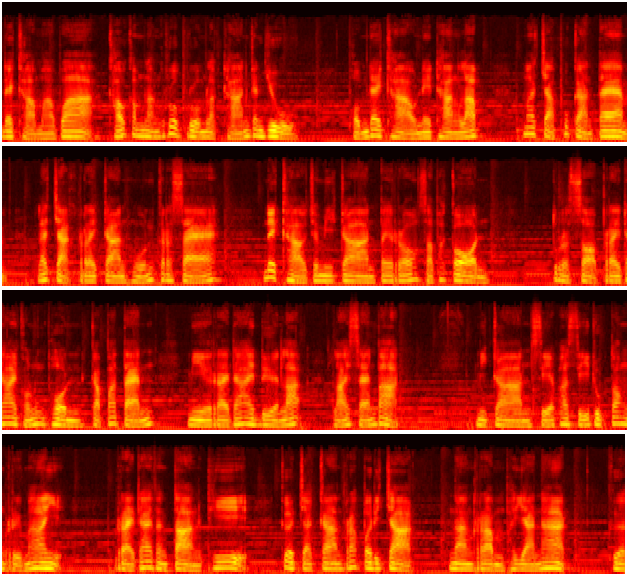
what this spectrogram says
ได้ข่าวมาว่าเขากำลังรวบรวมหลักฐานกันอยู่ ผมได้ข่าวในทางลับมาจากผู้การแต้มและจากรายการโหนกระแส ได้ข่าวจะมีการไปร้องสรรพกร ตรวจสอบรายได้ของลุงพลกับป้าแตน มีรายได้เดือนละหลายแสนบาท มีการเสียภาษีถูกต้องหรือไม่ รายได้ต่างๆที่เกิดจากการรับบริจาคนางรำพญานาค เครือ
